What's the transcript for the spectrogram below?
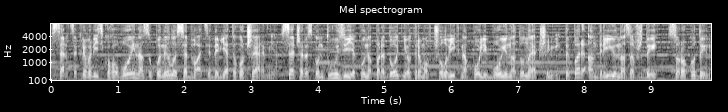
Серце криворізького воїна зупинилося 29 червня. Все через контузію, яку напередодні отримав чоловік на полі бою на Донеччині. Тепер Андрію назавжди 41.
